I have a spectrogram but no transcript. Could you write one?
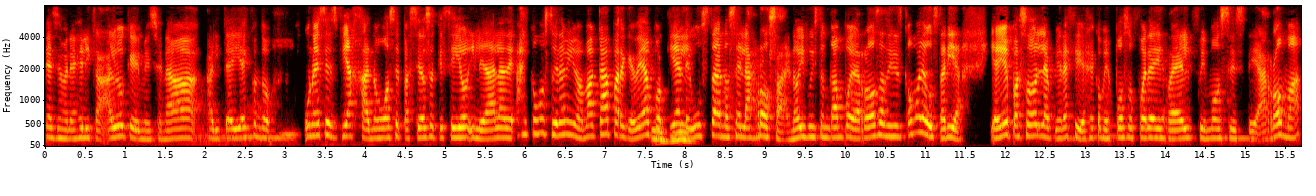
Gracias, María Angélica. Algo que mencionaba ahorita ella es cuando una vez viaja, ¿no? O hace paseos o qué sé yo, y le da la de, ay, ¿cómo estuviera mi mamá acá para que vea por qué a ella le gusta, no sé, las rosas, ¿no? Y fuiste a un campo de rosas y dices, ¿cómo le gustaría? Y a mí me pasó la primera vez que viajé con mi esposo fuera de Israel, fuimos este, a Roma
